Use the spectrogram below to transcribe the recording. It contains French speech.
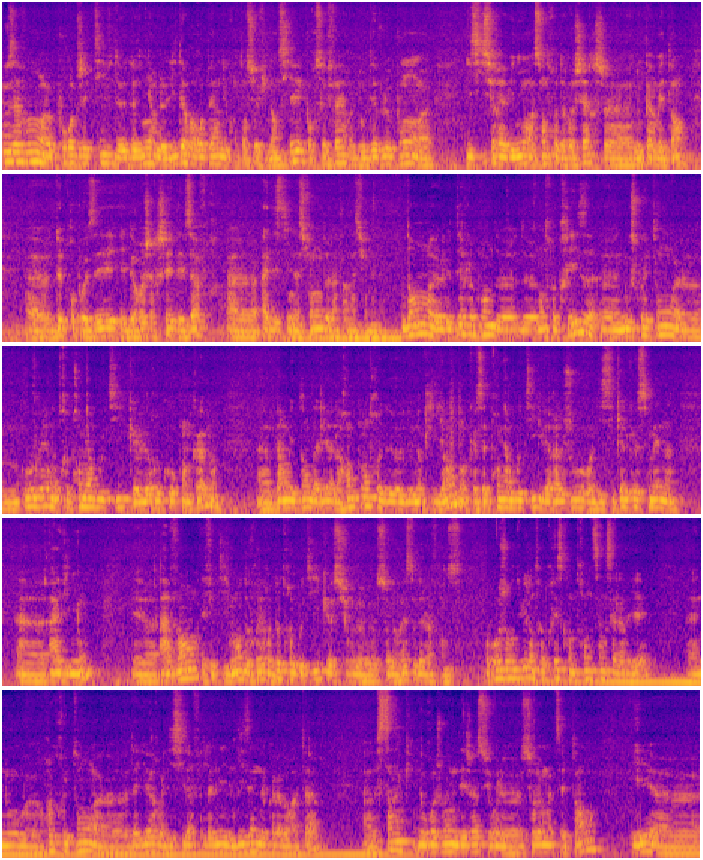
Nous avons pour objectif de devenir le leader européen du contentieux financier. Pour ce faire, nous développons ici sur Avignon un centre de recherche nous permettant de proposer et de rechercher des offres à destination de l'international. Dans le développement de, l'entreprise, nous souhaitons ouvrir notre première boutique, lerecours.com, permettant d'aller à la rencontre de, nos clients. Donc cette première boutique verra le jour d'ici quelques semaines à Avignon, avant effectivement d'ouvrir d'autres boutiques sur le, sur le reste de la France. Aujourd'hui, l'entreprise compte 35 salariés. Nous recrutons d'ailleurs d'ici la fin de l'année une dizaine de collaborateurs. Euh, cinq nous rejoignent déjà sur le, sur le mois de septembre et euh,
